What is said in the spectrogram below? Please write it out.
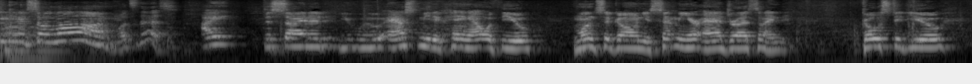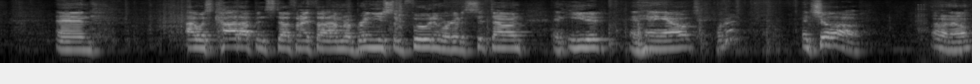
Seen you in so long. What's this? I decided you, you asked me to hang out with you months ago, and you sent me your address, and I ghosted you, and I was caught up in stuff, and I thought I'm gonna bring you some food, and we're gonna sit down and eat it and hang out Okay. and chill out. I don't know.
